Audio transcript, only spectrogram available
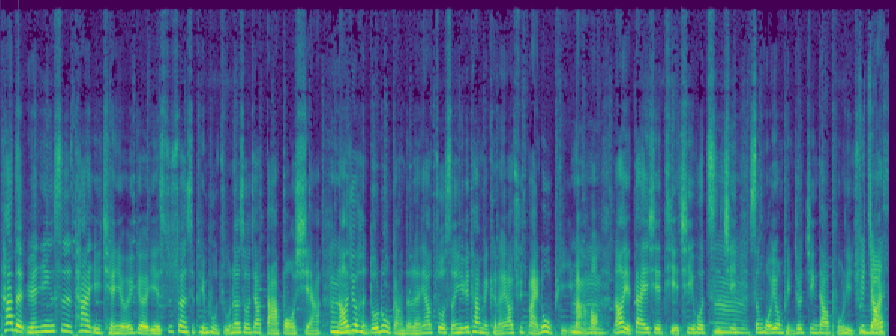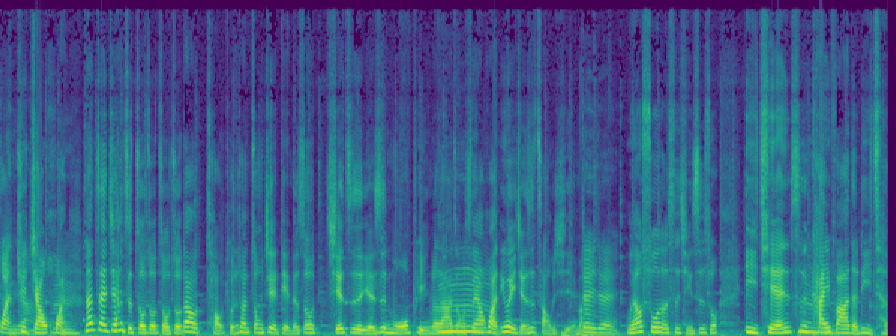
它的原因是它以前有一个也是算是平埔族，那时候叫达波虾，嗯。然后就很多鹿港的人要做生意，因为他们可能要去买鹿皮嘛哈、嗯。嗯然后也带一些铁器或瓷器、嗯。生活用品就进到埔里去去交换去换交换。嗯。那再这样子走走走走到草屯算中介点的时候，鞋子也是磨平了啦，嗯。总是要换，因为以前是草鞋嘛。对对。我要说的事情是说，以前是开发的历程，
